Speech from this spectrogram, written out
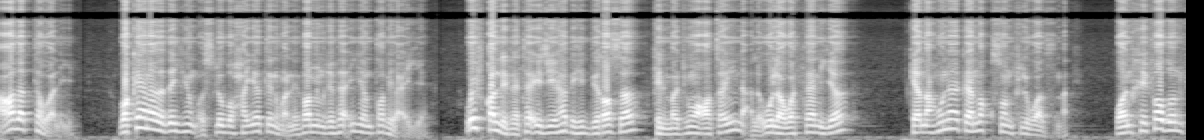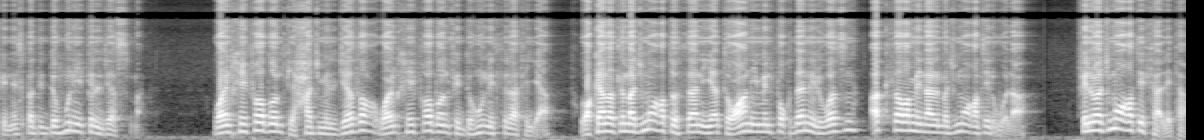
على التوالي وكان لديهم أسلوب حياة ونظام غذائي طبيعي. وفقا لنتائج هذه الدراسة في المجموعتين الأولى والثانية كان هناك نقص في الوزن وانخفاض في نسبة الدهون في الجسم وانخفاض في حجم الجذع وانخفاض في الدهون الثلاثية. وكانت المجموعة الثانية تعاني من فقدان الوزن أكثر من المجموعة الأولى. في المجموعة الثالثة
